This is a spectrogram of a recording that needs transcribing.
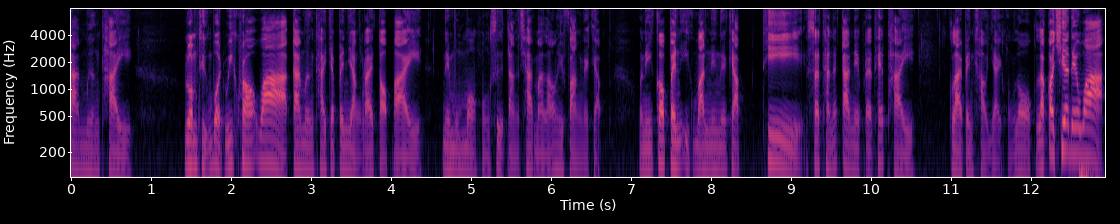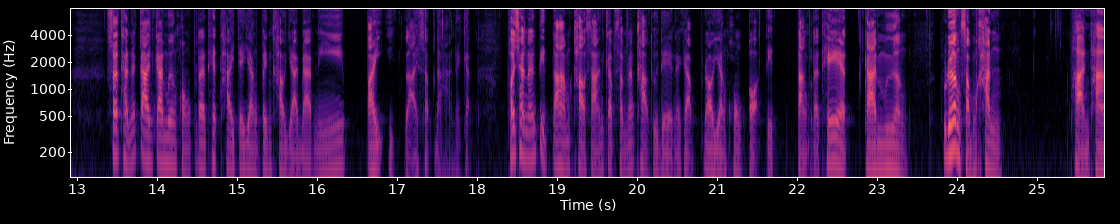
การเมืองไทย รวมถึงบทวิเคราะห์ว่าการเมืองไทยจะเป็นอย่างไรต่อไป ในมุมมองของสื่อต่างชาติมาเล่าให้ฟังนะครับ วันนี้ก็เป็นอีกวันหนึ่งนะครับที่สถานการณ์ในประเทศไทยกลายเป็นข่าวใหญ่ของโลก แล้วก็เชื่อได้ว่า สถานการณ์การเมืองของประเทศไทยจะยังเป็นข่าวใหญ่แบบนี้ไปอีกหลายสัปดาห์นะครับ เพราะฉะนั้นติดตามข่าวสารกับสำนักข่าวทูเดย์นะครับ เรายังคงเกาะติดต่างประเทศ การเมือง เรื่องสำคัญ ผ่านทาง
